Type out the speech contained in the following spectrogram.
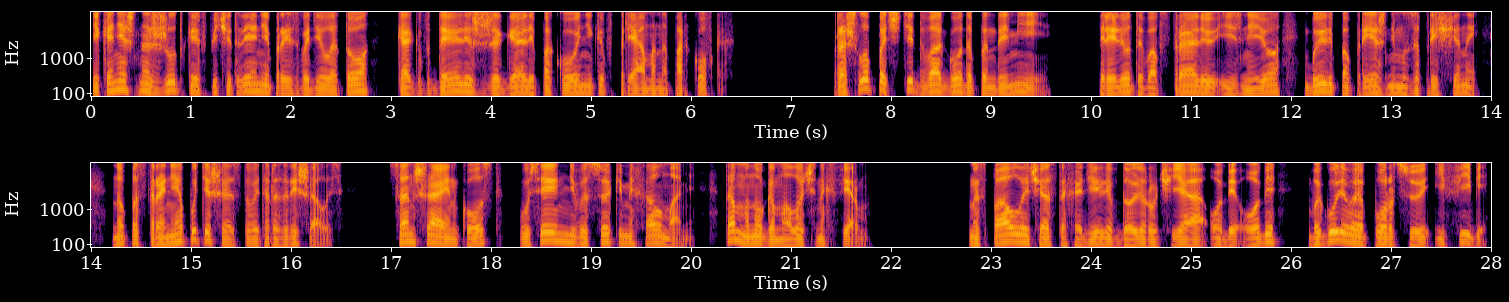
И, конечно, жуткое впечатление производило то, как в Дели сжигали покойников прямо на парковках. Прошло почти два года пандемии. Перелеты в Австралию из нее были по-прежнему запрещены, но по стране путешествовать разрешалось. Саншайн-Кост усеян невысокими холмами, там много молочных ферм. Мы с Паулой часто ходили вдоль ручья Оби-Оби выгуливая Порцию и Фиби,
